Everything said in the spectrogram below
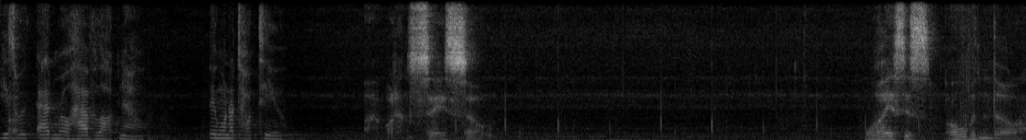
He's with Admiral Havelock now. They want to talk to you. I wouldn't say so. Why is this open though?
